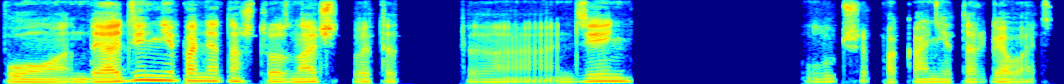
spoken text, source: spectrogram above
по D1 непонятно что, значит в этот э, день лучше пока не торговать.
